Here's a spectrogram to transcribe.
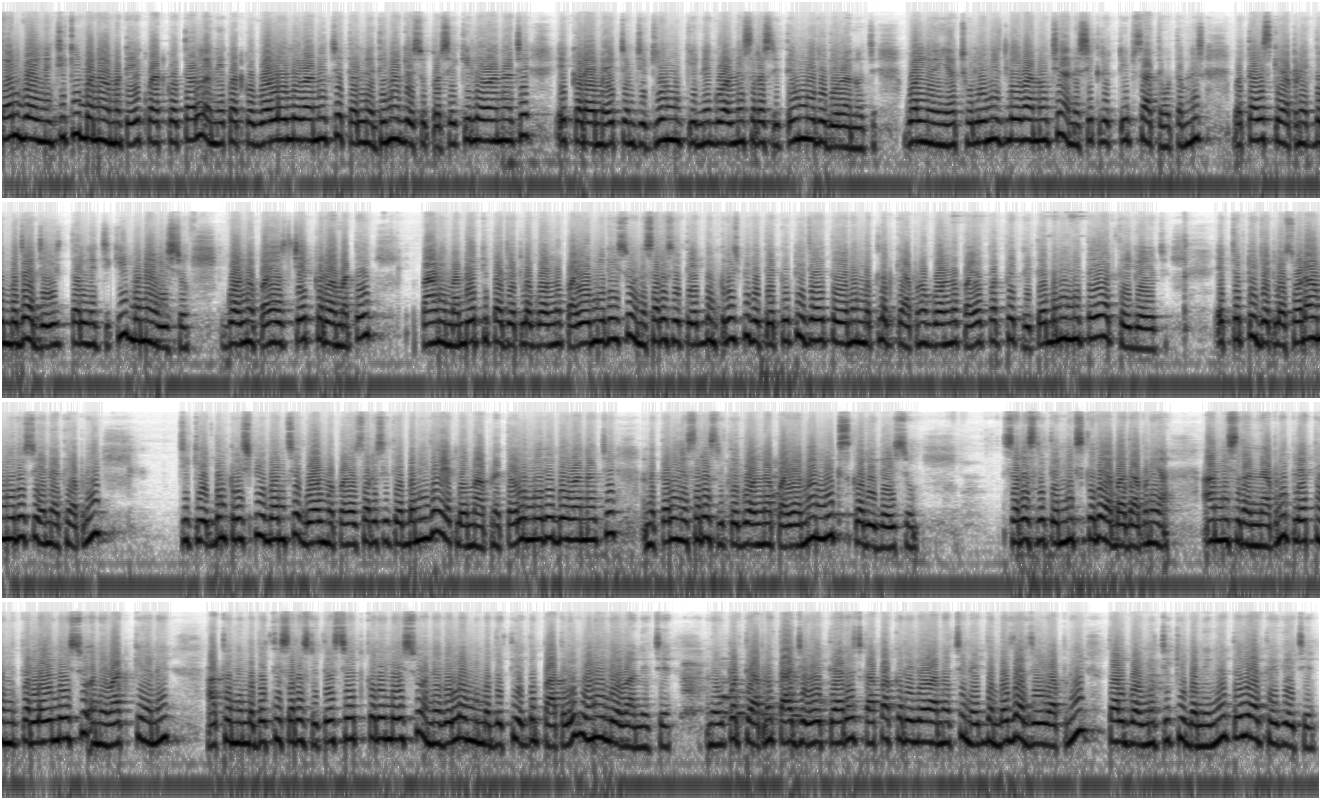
તલ ગોળની ચીકી બનાવવા માટે એક વાટકો તલ અને એક વાટકો ગોળ લઈ લેવાનો છે. તલને ધીમા ગેસ ઉપર શેકી લેવાના છે. એક કડાઈમાં એક ચમચી ઘી મૂકીને ગોળને સરસ રીતે ઉમેરી દેવાનો છે. ગોળને અહીંયા છોલીને જ લેવાનો છે અને સિક્રેટ ટીપ સાથે હું તમને બતાવીશ કે આપણે એકદમ બજાર જેવી તલની ચીકી બનાવીશું. ગોળનો પાયો ચેક કરવા માટે પાણીમાં બે ટીપા જેટલો ગોળનો પાયો ઉમેરીશું અને સરસ રીતે એકદમ ક્રિસ્પી રીતે તૂટી જાય તો એનો મતલબ કે આપણો ગોળનો પાયો પરફેક્ટ રીતે બનીને તૈયાર થઈ ગયો છે. એક ચપટી જેટલો સોડા ઉમેરીશું, એનાથી આપણે ચીકી એકદમ ક્રિસ્પી બનશે, ગોળનો પાયો સરસ રીતે બની જાય એટલે એમાં આપણે તલ ઉમેરી દેવાના છે અને તલને સરસ રીતે ગોળના પાયામાં મિક્સ કરી દઈશું. સરસ રીતે મિક્સ કર્યા બાદ આપણે આ- મિશ્રણને આપણે પ્લેટફોર્મ ઉપર લઈ લઈશું અને વાટકી અને હાથોની મદદથી સરસ રીતે સેટ કરી લઈશું અને વેલણની મદદથી એકદમ પાતળી વણી લેવાની છે. અને ઉપરથી આપણે તાજી હોય ત્યારે જ કાપા કરી લેવાના છે ને એકદમ બજાર જેવી આપણી તલ ગોળની ચીકી બનીને તૈયાર થઈ ગઈ છે.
